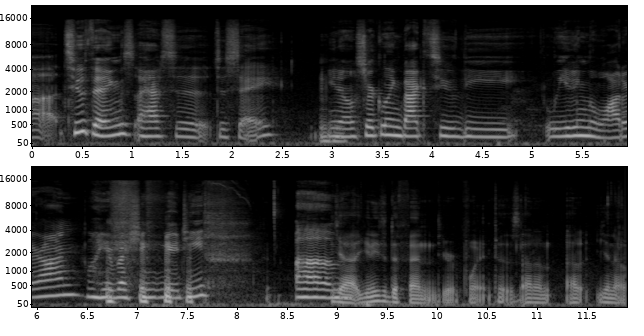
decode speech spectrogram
uh two things I have to to say. You Mhm. know, circling back to the leaving the water on while you're brushing your teeth. Um yeah, you need to defend your point because I don't, I, you know, I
